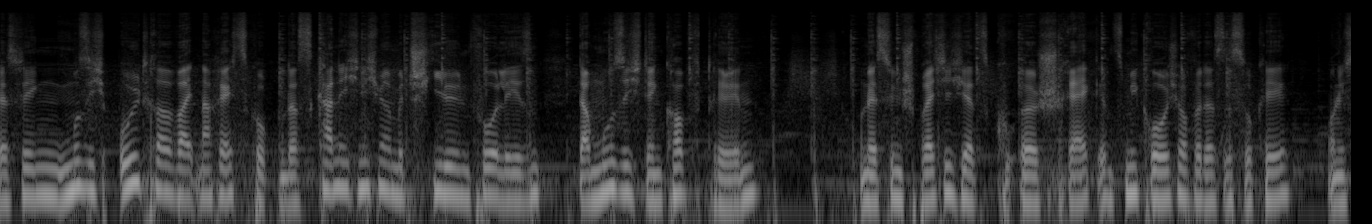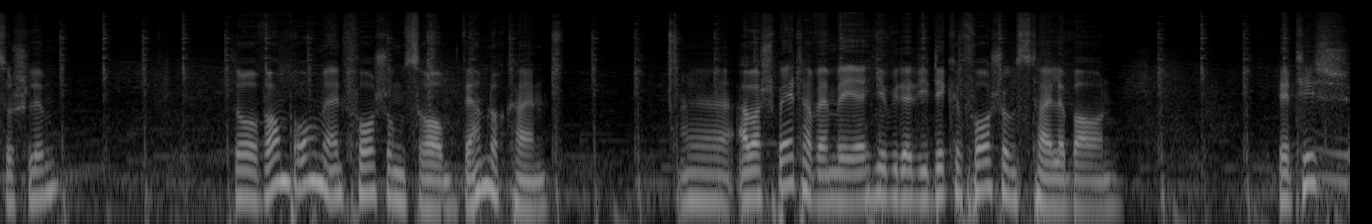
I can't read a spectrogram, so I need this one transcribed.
Deswegen muss ich ultra weit nach rechts gucken. Das kann ich nicht mehr mit Schielen vorlesen. Da muss ich den Kopf drehen. Und deswegen spreche ich jetzt äh, schräg ins Mikro. Ich hoffe, das ist okay und nicht so schlimm. So, warum brauchen wir einen Forschungsraum? Wir haben doch keinen. Äh, aber später, wenn wir ja hier wieder die dicke Forschungsteile bauen. Der Tisch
